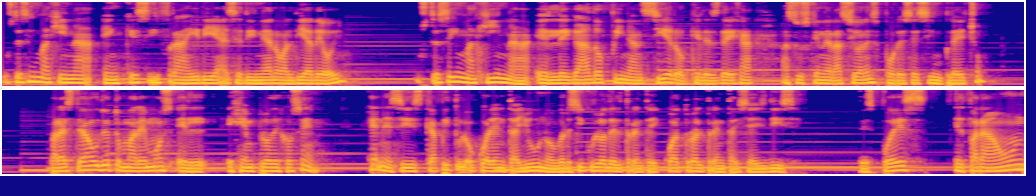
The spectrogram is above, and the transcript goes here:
¿Usted se imagina en qué cifra iría ese dinero al día de hoy? ¿Usted se imagina el legado financiero que les deja a sus generaciones por ese simple hecho? Para este audio tomaremos el ejemplo de José. Génesis capítulo 41 versículo del 34 al 36 dice, Después el faraón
